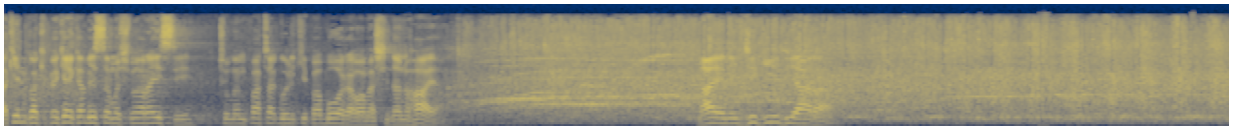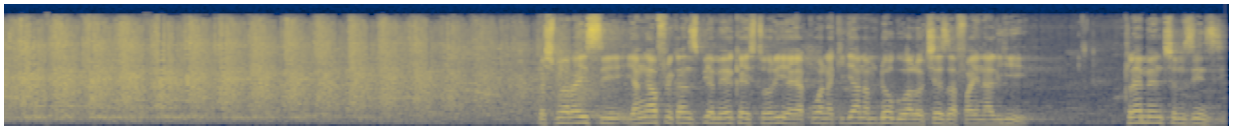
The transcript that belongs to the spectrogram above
Lakini kwa kipekee kabisa Mheshimiwa Rais, tumempata golikipa bora wa mashindano haya, naye ni Jigi Diara. Mheshimiwa Rais, Young Africans pia ameweka historia ya kuwa na kijana mdogo aliocheza fainali hii, Clement Mzinzi.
